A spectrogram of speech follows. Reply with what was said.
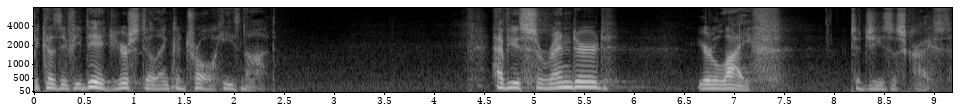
Because if you did, you're still in control. He's not. Have you surrendered your life to Jesus Christ?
